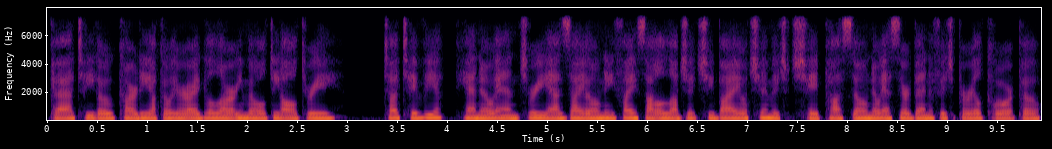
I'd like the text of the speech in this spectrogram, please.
patito cardiaco irregolare molti altri. Tuttavia, hanno anche reazioni fisiologici biochimiche che possono essere benefici per il corpo.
